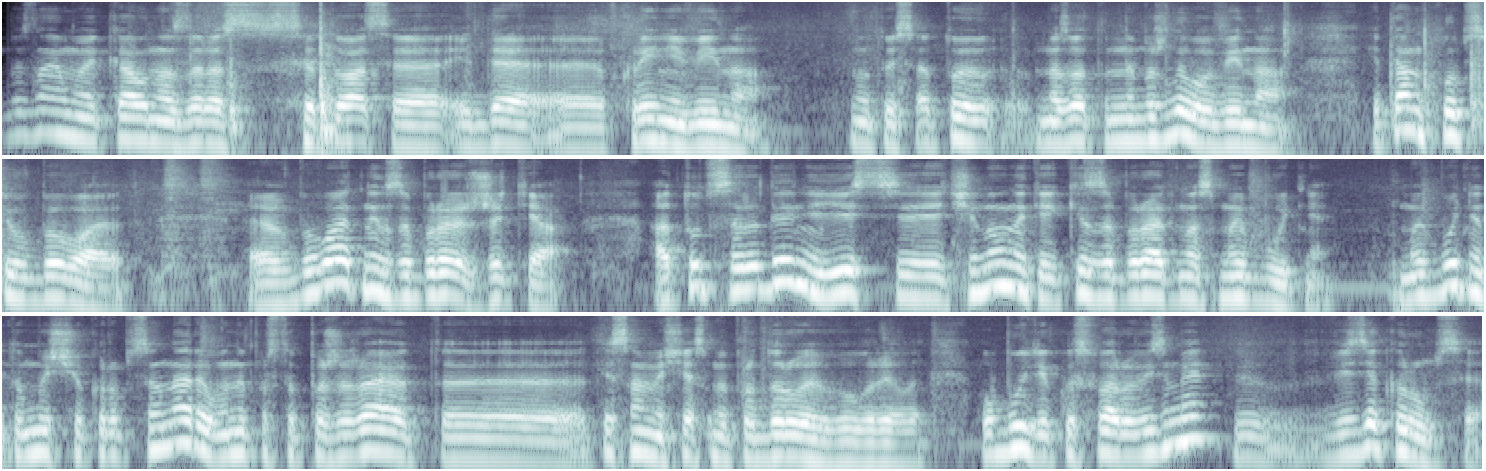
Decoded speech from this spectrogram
Ми знаємо, яка у нас зараз ситуація йде е, в країні війна. Ну, тобто, а то назвати неможливо війна. І там хлопців вбивають. Е, Вбивають, в них забирають життя. А тут всередині є е, чиновники, які забирають у нас майбутнє. Майбутнє, тому що корупціонери вони просто пожирають е, ті самі, зараз ми про дороги говорили. У будь-яку сферу візьми, везде корупція.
